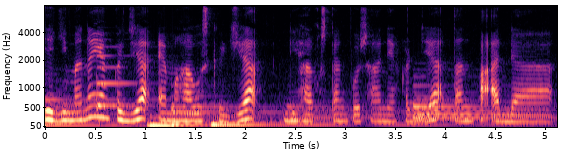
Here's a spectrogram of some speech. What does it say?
ya gimana yang kerja? Emang harus kerja diharuskan perusahaannya kerja tanpa ada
